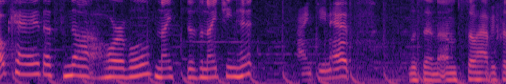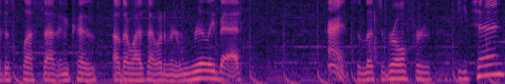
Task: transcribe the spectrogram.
Okay, that's not horrible. Night does a 19 hit? 19 hits. Listen, I'm so happy for this plus seven because otherwise that would have been really bad. All right, so let's roll for d10.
